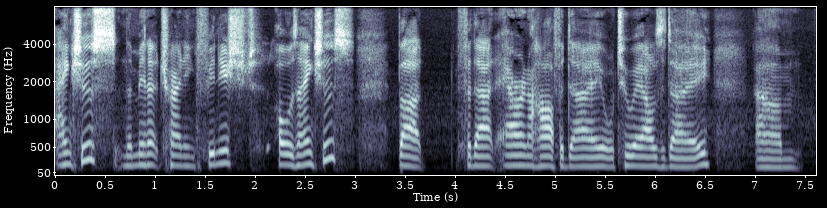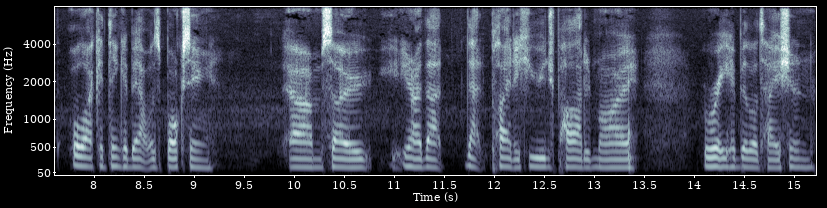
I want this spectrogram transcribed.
anxious. And the minute training finished, I was anxious. But for that hour and a half a day or two hours a day, um, all I could think about was boxing. Um, so you know that that played a huge part in my rehabilitation.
